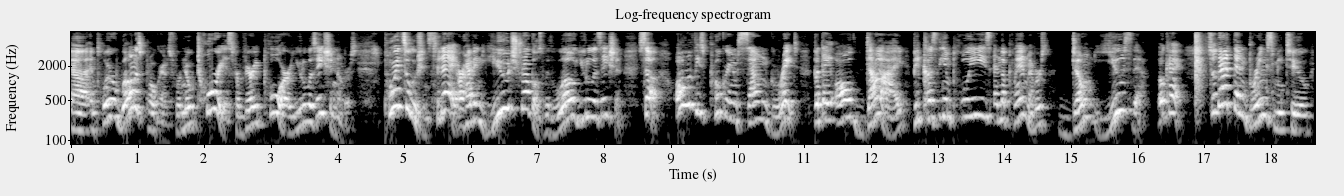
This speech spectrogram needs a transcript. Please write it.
Uh, employer wellness programs were notorious for very poor utilization numbers. Point solutions today are having huge struggles with low utilization. So all of these programs sound great, but they all die because the employees and the plan members don't use them. Okay, so that then brings me to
